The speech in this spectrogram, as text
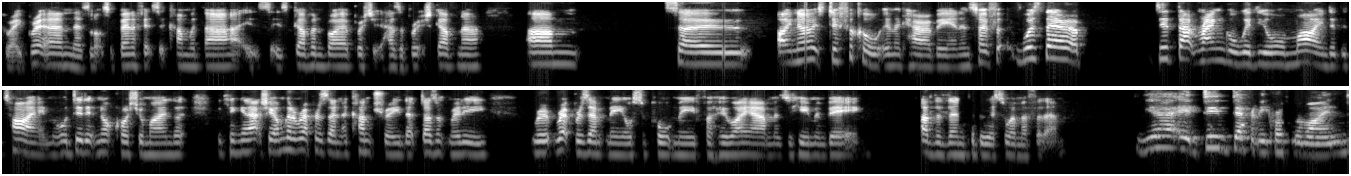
Great Britain. There's lots of benefits that come with that. It's, it's governed by a British, it has a British governor. Um, so I know it's difficult in the Caribbean. And so for, was there a, did that wrangle with your mind at the time or did it not cross your mind that you're thinking, actually, I'm going to represent a country that doesn't really re represent me or support me for who I am as a human being other than to be a swimmer for them? Yeah, it did definitely cross my mind.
